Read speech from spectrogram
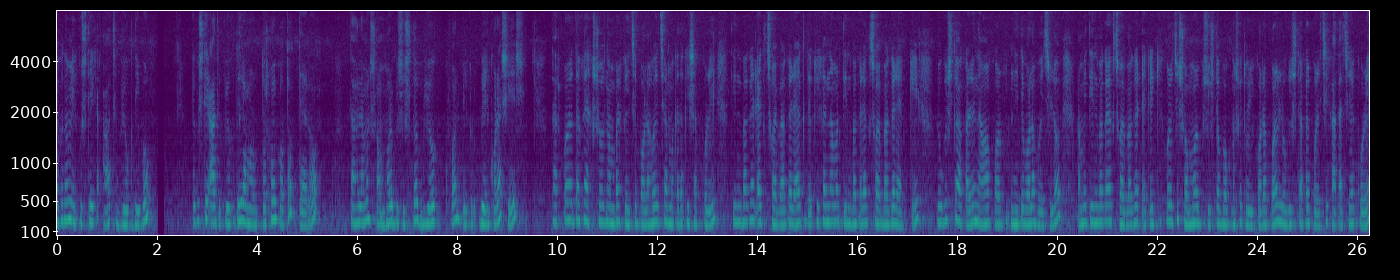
এখন আমি একুশ থেকে আট বিয়োগ দিব। একুশ থেকে আট বিয়োগ দিলে আমার উত্তর হয় কত? তেরো। তাহলে আমার সমহর বিশিষ্ট বিয়োগ ফল বের করা শেষ। তারপরে দেখো একশো নাম্বার পেজে বলা হয়েছে, আমাকে দেখো হিসাব করে। তিন ভাগের এক, ছয় ভাগের এক, দেখো এখানে আমার তিন ভাগের এক, ছয় ভাগের এককে লঘিষ্ঠ আকারে নেওয়া নিতে বলা হয়েছিল। আমি তিন ভাগের এক, ছয় ভাগের একে কী করেছি? সমর বিশিষ্ট ভগ্নাংশ তৈরি করার পরে লঘিষ্ঠ আকার করেছি কাটাচিরা করে।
